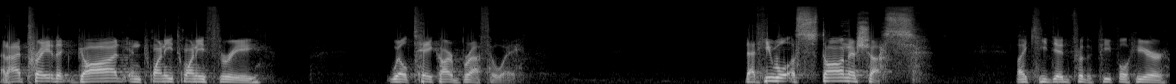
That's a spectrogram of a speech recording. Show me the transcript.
And I pray that God in 2023 will take our breath away, that He will astonish us like He did for the people here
